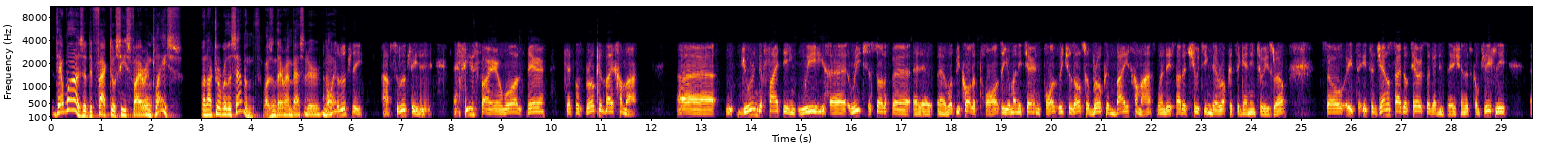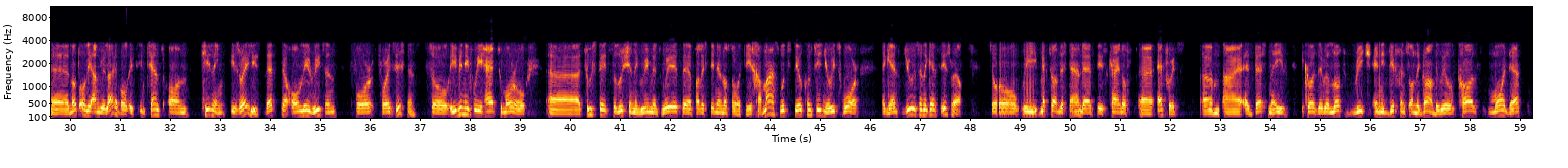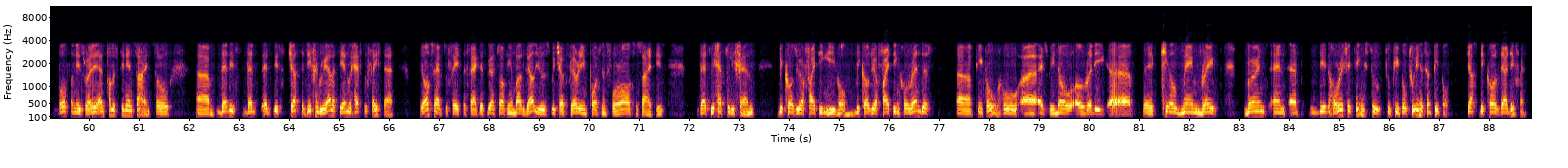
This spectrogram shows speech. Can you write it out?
there was a de facto ceasefire in place on October the 7th, wasn't there, Ambassador Moed? Absolutely. Absolutely. A ceasefire was there that was broken by Hamas. Uh, during the fighting, we uh, reached a sort of a, a, a, what we call a pause, a humanitarian pause, which was also broken by Hamas when they started shooting their rockets again into Israel. So it's it's a genocidal terrorist organization that's completely uh, not only unreliable, it's intent on killing Israelis. That's the only reason for for existence. So even if we had tomorrow uh, two-state solution agreement with the Palestinian Authority, Hamas would still continue its war against Jews and against Israel. So we, we have to understand that these kind of uh, efforts um, are at best naive because they will not reach any difference on the ground. They will cause more death both on Israeli and Palestinian side. So um, that is that it's just a different reality, and we have to face that. We also have to face the fact that we are talking about values which are very important for all societies that we have to defend because we are fighting evil, because we are fighting horrendous uh, people who, uh, as we know, already uh, killed, maimed, raped, burned, and uh, did horrific things to, to people, to innocent people, just because they are different.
